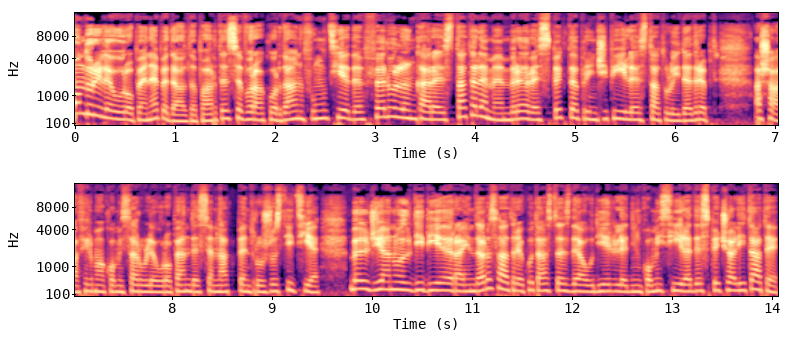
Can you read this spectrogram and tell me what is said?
Fondurile europene, pe de altă parte, se vor acorda în funcție de felul în care statele membre respectă principiile statului de drept. Așa afirmă comisarul european desemnat pentru justiție. Belgianul Didier Reinders a trecut astăzi de audierile din comisiile de specialitate.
